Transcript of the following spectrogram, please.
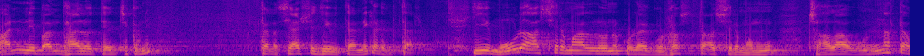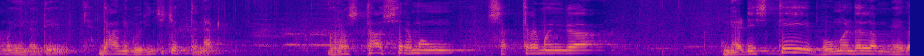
అన్ని బంధాలు తెంచుకొని తన శేష జీవితాన్ని గడుపుతారు. ఈ మూడు ఆశ్రమాల్లోనూ కూడా గృహస్థాశ్రమము చాలా ఉన్నతమైనది. దాని గురించి చెప్తున్నాడు. గృహస్థాశ్రమం సక్రమంగా నడిస్తే భూమండలం మీద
